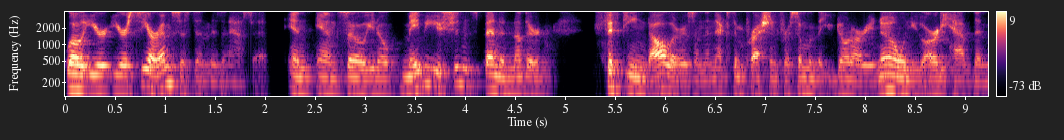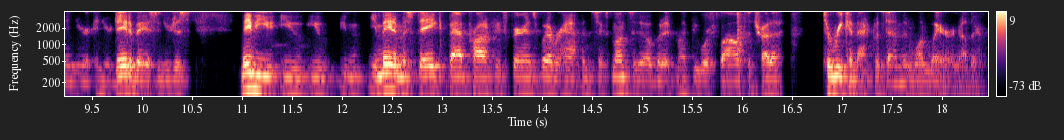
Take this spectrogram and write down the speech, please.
Well, your your CRM system is an asset, and and so you know maybe you shouldn't spend another fifteen dollars on the next impression for someone that you don't already know when you already have them in your in your database, and you just maybe you you you you, made a mistake, bad product experience, whatever happened six months ago, but it might be worthwhile to try to to reconnect with them in one way or another.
